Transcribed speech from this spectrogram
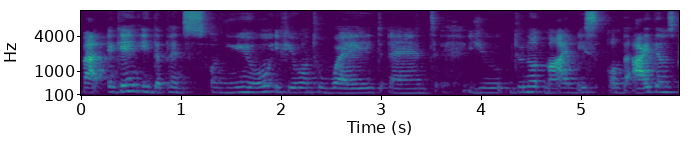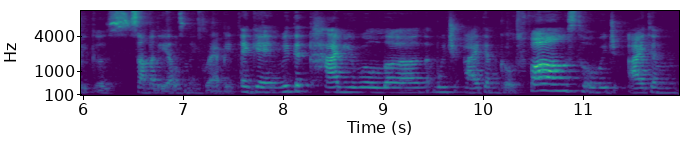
But again, it depends on you if you want to wait and you do not mind miss on the items because somebody else may grab it. Again, with the time you will learn which item goes fast or which item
